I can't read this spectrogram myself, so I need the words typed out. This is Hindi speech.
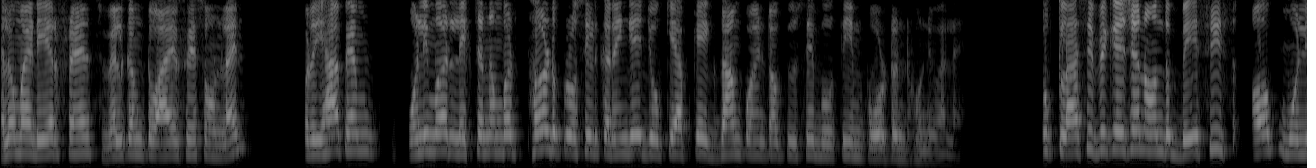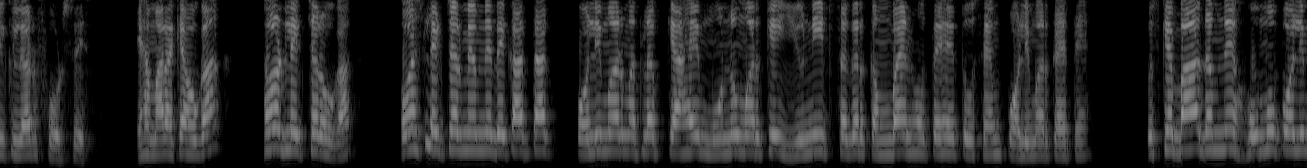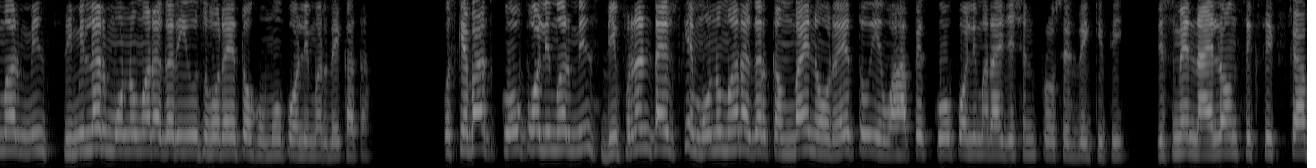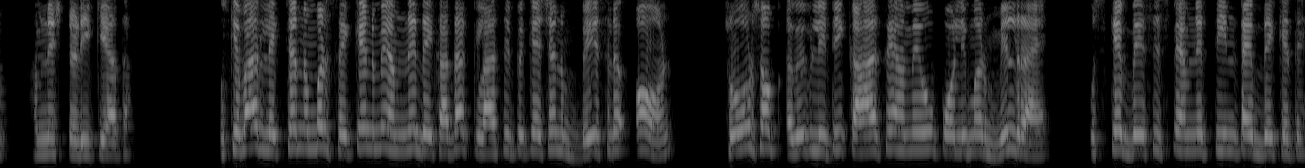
Hello my dear friends welcome to IFS online और यहाँ पे हम polymer lecture number third proceed करेंगे, जो कि आपके एग्ज़ाम पॉइंट ऑफ़ व्यू से बहुत ही इंपॉर्टेंट होने वाला है। तो classification on the basis of molecular forces ये हमारा क्या होगा? थर्ड लेक्चर होगा। फ़र्स्ट लेक्चर में हमने देखा था पॉलीमर मतलब क्या है? मोनोमर के यूनिट्स अगर कंबाइन होते हैं तो उसे हम पॉलीमर कहते हैं। उसके बाद हमने होमोपोलीमर मीन्स सिमिलर मोनोमर अगर यूज़ हो रहे तो होमोपोलीमर देखा था। उसके बाद कोपोलीमर मीन्स डिफरेंट टाइप्स के मोनोमर अगर कंबाइन हो रहे तो ये वहाँ पे कोपोलीमराइजेशन प्रोसेस देखी थी, जिसमें नाइलॉन सिक्स सिक्स का हमने स्टडी किया था। उसके बाद लेक्चर नंबर सेकेंड में हमने देखा था classification based on source of availability, कहाँ से हमें वो पॉलीमर मिल रहा है, उसके बेसिस पे हमने तीन टाइप देखे थे।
